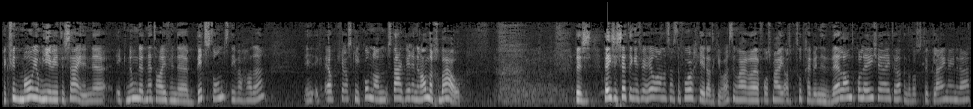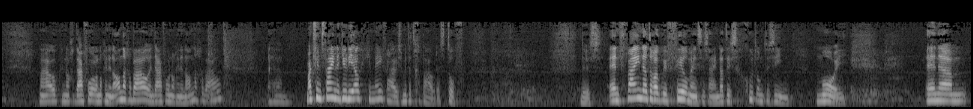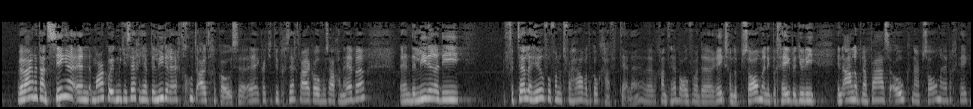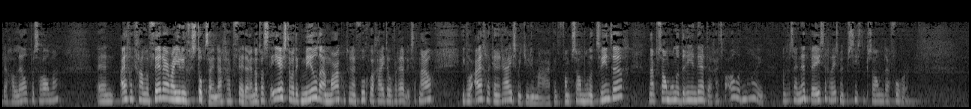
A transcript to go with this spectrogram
Ik vind het mooi om hier weer te zijn. En, uh, ik noemde het net al even in de bidstond die we hadden. Elke keer als ik hier kom, dan sta ik weer in een ander gebouw. Dus deze setting is weer heel anders dan de vorige keer dat ik hier was. Toen waren we volgens mij, als ik het goed heb, in het Welland College heette dat. En dat was een stuk kleiner inderdaad. Maar ook nog daarvoor nog in een ander gebouw en daarvoor nog in een ander gebouw. Uh, maar ik vind het fijn dat jullie elke keer mee verhuizen met het gebouw. Dat is tof. Dus. En fijn dat er ook weer veel mensen zijn. Dat is goed om te zien. Mooi. En um, we waren net aan het zingen. En Marco, ik moet je zeggen, je hebt de liederen echt goed uitgekozen. Ik had je natuurlijk gezegd waar ik over zou gaan hebben. En de liederen die vertellen heel veel van het verhaal wat ik ook ga vertellen. We gaan het hebben over de reeks van de psalmen. En ik begreep dat jullie in aanloop naar Pasen ook naar psalmen hebben gekeken. De Hallel-psalmen. En eigenlijk gaan we verder waar jullie gestopt zijn. Daar ga ik verder. En dat was het eerste wat ik mailde aan Marco toen hij vroeg waar ga je het over hebben. Ik zeg nou, ik wil eigenlijk een reis met jullie maken. Van Psalm 120 naar Psalm 133. Hij zegt, oh wat mooi. Want we zijn net bezig geweest met precies de psalm daarvoor.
